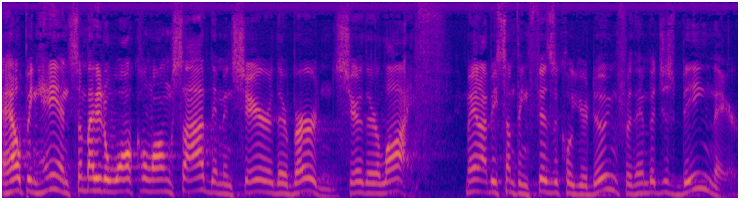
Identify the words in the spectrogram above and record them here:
a helping hand, somebody to walk alongside them and share their burdens, share their life. It may not be something physical you're doing for them, but just being there,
